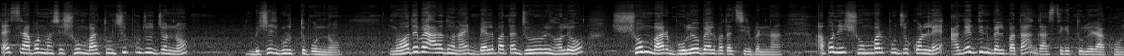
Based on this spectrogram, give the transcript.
তাই শ্রাবণ মাসে সোমবার তুলসী পুজোর জন্য বিশেষ গুরুত্বপূর্ণ। মহাদেবের আরাধনায় বেলপাতা জরুরি হলেও সোমবার ভুলেও বেলপাতা ছিঁড়বেন না। আপনি সোমবার পুজো করলে আগের দিন বেলপাতা গাছ থেকে তুলে রাখুন।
